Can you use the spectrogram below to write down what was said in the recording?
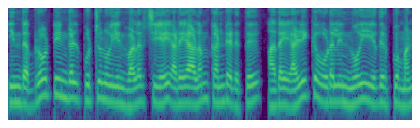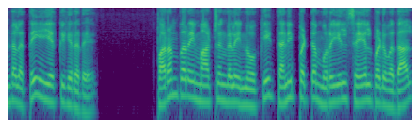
இந்த புரோட்டீன்கள் புற்றுநோயின் வளர்ச்சியை அடையாளம் கண்டெடுத்து அதை அழிக்க உடலின் நோய் எதிர்ப்பு மண்டலத்தை இயக்குகிறது. பரம்பரை மாற்றங்களை நோக்கி தனிப்பட்ட முறையில் செயல்படுவதால்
